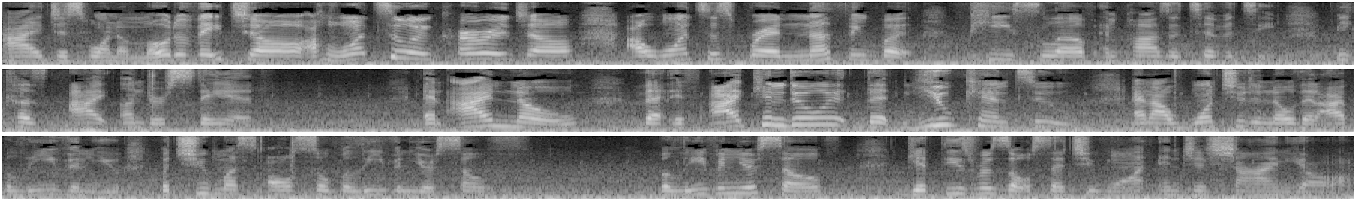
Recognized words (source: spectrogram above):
I just want to motivate y'all. I want to encourage y'all. I want to spread nothing but peace, love, and positivity because I understand and I know that if I can do it, that you can too. And I want you to know that I believe in you, but you must also believe in yourself. Believe in yourself, get these results that you want, and just shine, y'all.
